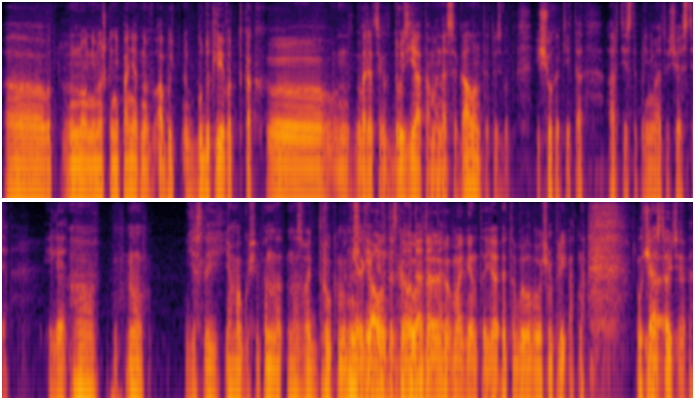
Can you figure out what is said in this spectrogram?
э, вот, ну, немножко непонятно, будут ли вот, как говорят всегда, друзья, там, Инесса Галанты, то есть вот еще какие-то артисты принимают участие? Или... Ну, если я могу себя назвать другом Инессы Галанты с какого-то ну, да, да, да. момента, я, это было бы очень приятно. Участвуете? Да,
